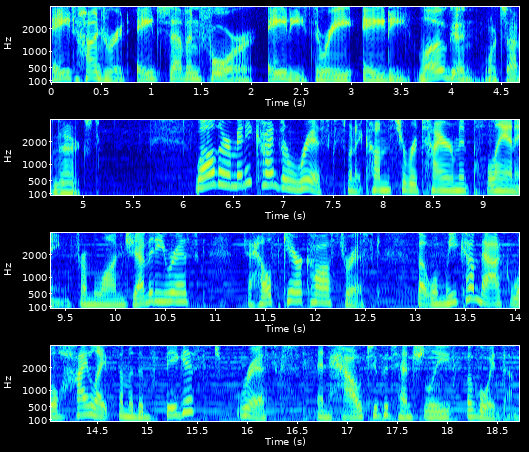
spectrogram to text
800 874 8380. Logan, what's up next? Well, there are many kinds of risks when it comes to retirement planning, from longevity risk to healthcare cost risk. But when we come back, we'll highlight some of the biggest risks and how to potentially avoid them.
